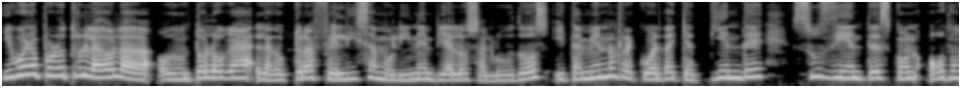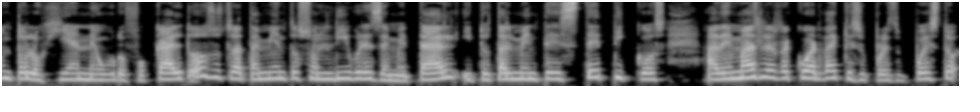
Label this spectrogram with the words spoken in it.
Y bueno, por otro lado, la odontóloga, la doctora Felisa Molina envía los saludos y también nos recuerda que atiende sus dientes con odontología neurofocal. Todos sus tratamientos son libres de metal y totalmente estéticos. Además, les recuerda que su presupuesto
